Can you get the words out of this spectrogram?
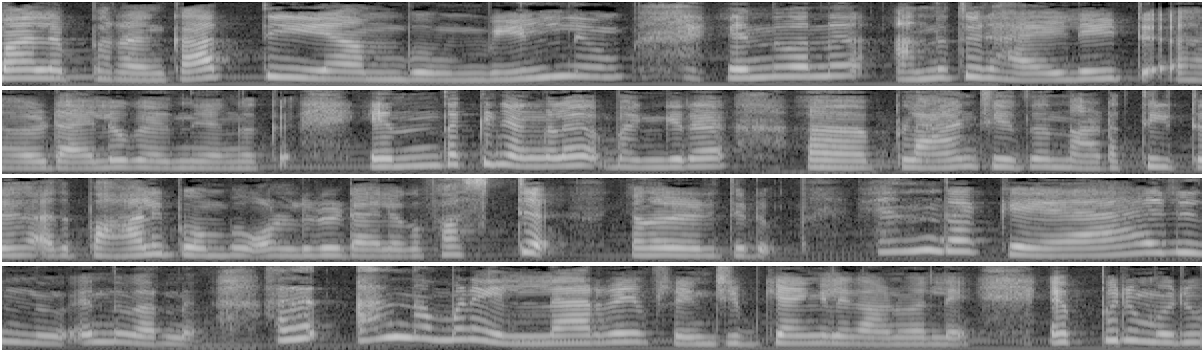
മലപ്പുറം കത്തി അമ്പും വില്ലും എന്ന് പറഞ്ഞ് അന്നത്തെ ഒരു ഹൈലൈറ്റ് ഡയലോഗായിരുന്നു ഞങ്ങൾക്ക്. എന്തൊക്കെ ഞങ്ങൾ ഭയങ്കര പ്ലാൻ ചെയ്ത് നടത്തിയിട്ട് അത് പാളി പോകുമ്പോൾ ഉള്ളൊരു ഡയലോഗ് ഫസ്റ്റ് ഞങ്ങൾ എഴുതിയിടും. എന്തൊക്കെയായിരുന്നു എന്ന് പറഞ്ഞ്. അത് അത് നമ്മുടെ എല്ലാവരുടെയും ഫ്രണ്ട്ഷിപ്പ് ഗ്യാങ്ങിൽ കാണുമല്ലേ എപ്പോഴും ഒരു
